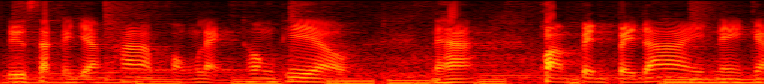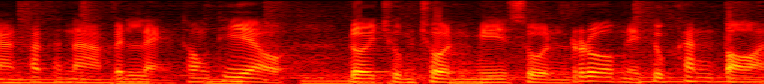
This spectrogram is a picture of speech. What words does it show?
หรือศักยภาพของแหล่งท่องเที่ยวนะฮะความเป็นไปได้ในการพัฒนาเป็นแหล่งท่องเที่ยว โดยชุมชนมีส่วนร่วมในทุกขั้นตอน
